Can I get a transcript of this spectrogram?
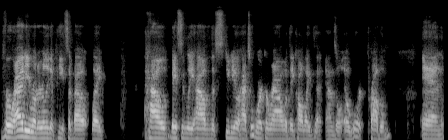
Variety wrote a really good piece about like how basically how the studio had to work around what they call like the Ansel Elgort problem. And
